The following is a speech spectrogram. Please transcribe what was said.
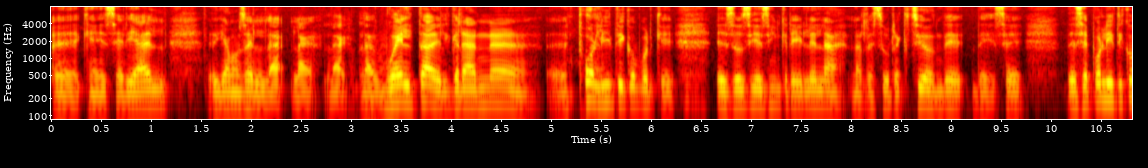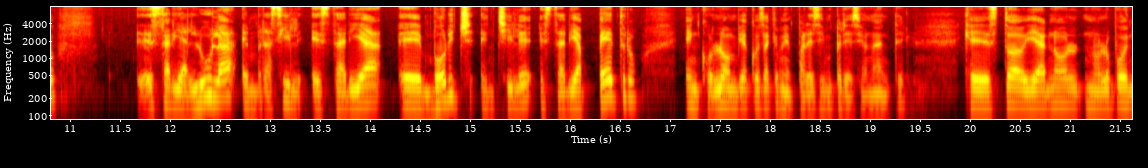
eh, que sería el, digamos, la, vuelta del gran eh, eh, político, porque eso sí es increíble, la, resurrección de, ese, de ese político. Estaría Lula en Brasil, estaría eh, Boric en Chile, estaría Petro en Colombia, cosa que me parece impresionante, que es todavía no, no, lo, puedo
